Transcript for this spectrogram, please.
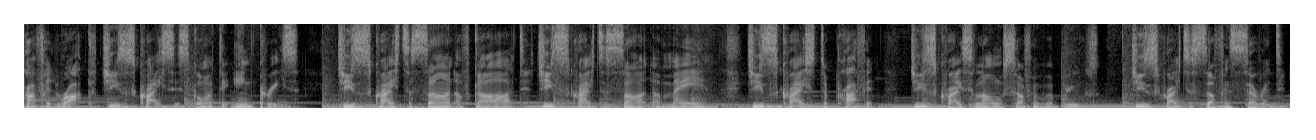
Prophet Rock, Jesus Christ is going to increase. Jesus Christ, the Son of God, Jesus Christ, the Son of Man, Jesus Christ, the prophet, Jesus Christ, long suffering with abuse, Jesus Christ, the suffering servant,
